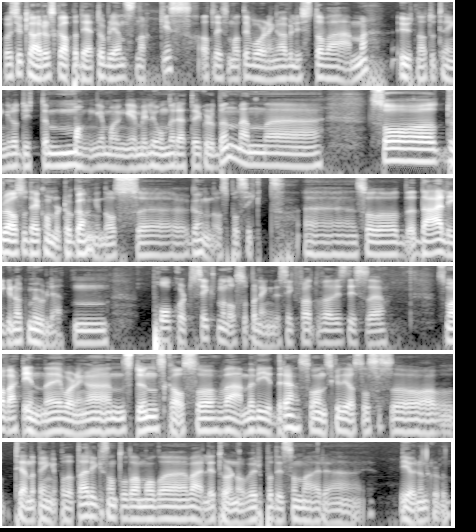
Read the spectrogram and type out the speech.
Og Hvis du klarer å skape det til å bli en snakkis, at liksom at i Vålerenga har vi lyst til å være med, uten at du trenger å dytte mange mange millioner etter klubben, men uh, så tror jeg også det kommer til å gagne oss, uh, oss på sikt. Uh, så der ligger nok muligheten på kort sikt, men også på lengre sikt. For at hvis disse som har vært inne i Vålerenga en stund, skal også være med videre, så ønsker de også å tjene penger på dette. her, ikke sant? Og da må det være litt turnover på de som er i og rundt klubben.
